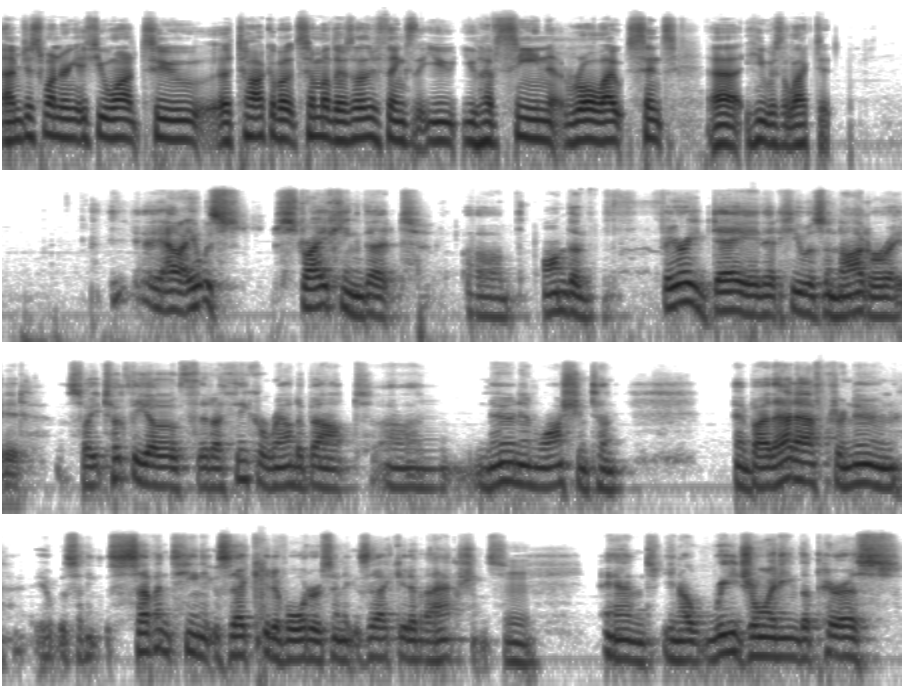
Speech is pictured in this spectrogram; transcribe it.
I'm just wondering if you want to uh, talk about some of those other things that you you have seen roll out since uh, he was elected yeah, it was striking that uh, on the very day that he was inaugurated, so he took the oath at I think around about uh, noon in Washington. And by that afternoon, it was I think 17 executive orders and executive actions, mm. and you know rejoining the Paris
